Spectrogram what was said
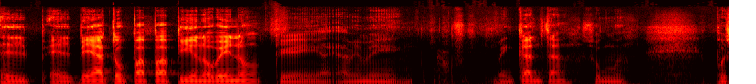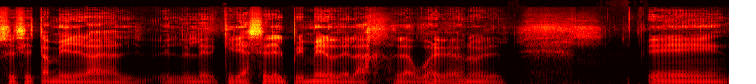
El, Beato Papa Pío IX, que a mí me, me encanta, pues ese también era quería ser el primero de la, Guardia de Honor. Eh,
